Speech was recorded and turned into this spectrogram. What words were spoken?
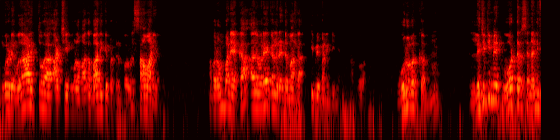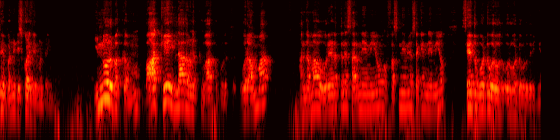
உங்களுடைய முதலாளித்துவ ஆட்சியின் மூலமாக பாதிக்கப்பட்டிருப்பவர்கள் சாமானியர். அப்ப ரொம்ப நேக்கா அதுல ஒரே கல் ரெண்டு மாங்கா. இப்படி பண்ணிட்டீங்க. அப்போ ஒரு பக்கம் லெஜிட்டிமேட் ஓட்டர்ஸை நலிஃபை பண்ணி டிஸ்குவாலிஃபை பண்றீங்க. இன்னொரு பக்கம் வாக்கே இல்லாதவனுக்கு வாக்கு கொடுத்து ஒரு அம்மா அந்த அம்மா ஒரு இடத்துல சர்நேமையும் ஃபர்ஸ்ட் நேமையும் செகண்ட் நேமையும் சேர்த்து போட்டு ஒரு ஒரு ஓட்டு கொடுக்குறீங்க.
